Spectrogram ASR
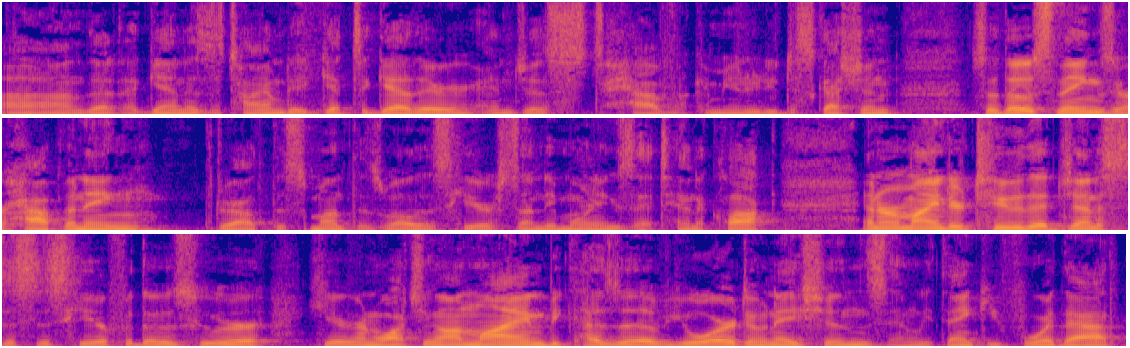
uh, that again is a time to get together and just have a community discussion. So those things are happening throughout this month as well as here Sunday mornings at 10 o'clock. And a reminder too that Genesis is here for those who are here and watching online because of your donations, and we thank you for that.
